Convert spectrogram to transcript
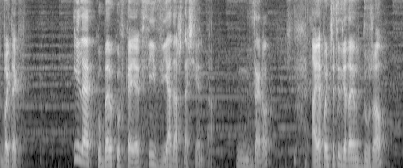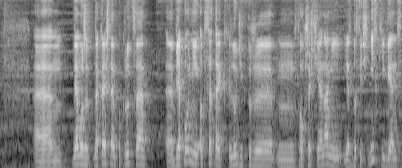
Wojtek, ile kubełków KFC zjadasz na święta? Zero. A Japończycy zjadają dużo. Ja może nakreślę pokrótce. E, W Japonii odsetek ludzi, którzy mm, są chrześcijanami jest dosyć niski, więc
